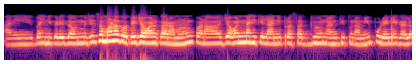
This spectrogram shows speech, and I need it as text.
आणि बहिणीकडे जाऊन म्हणजे असं म्हणत होते जेवण करा म्हणून पण जेवण नाही केलं आणि प्रसाद घेऊन आणि तिथून आम्ही पुढे निघालो.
